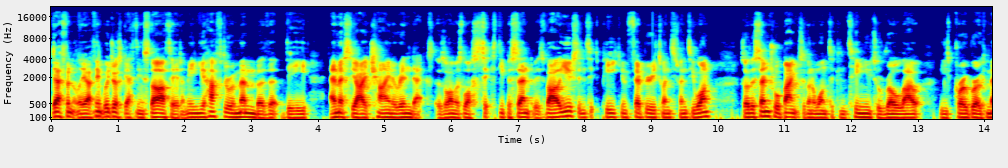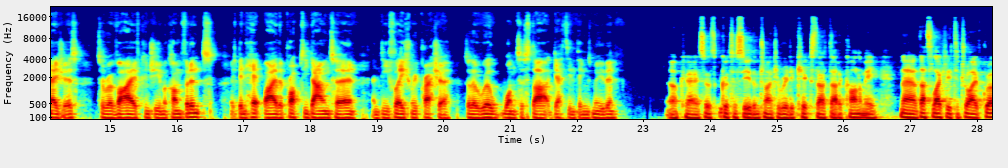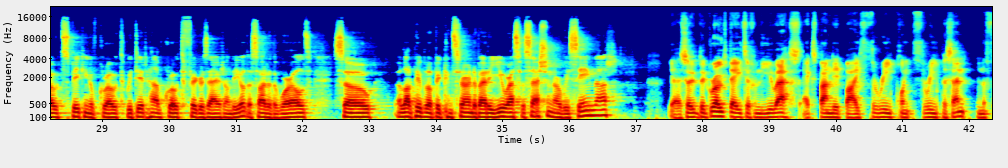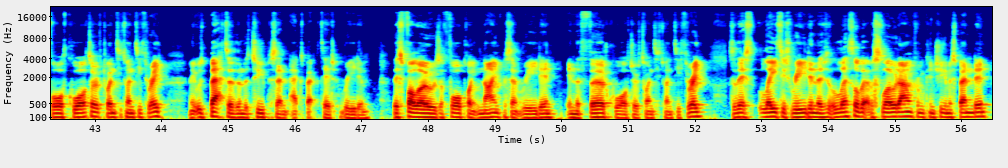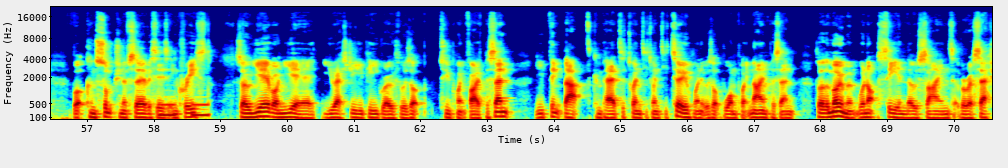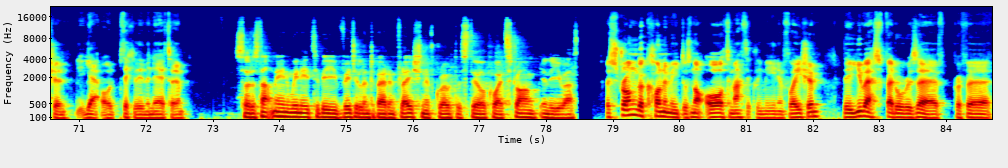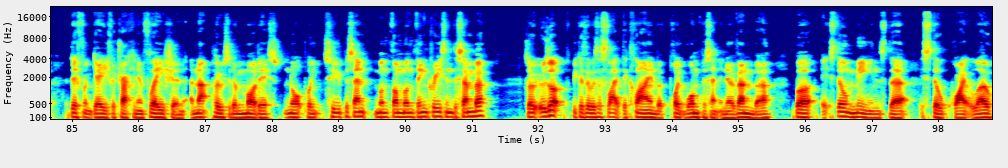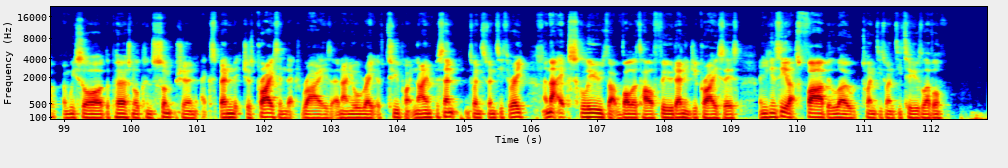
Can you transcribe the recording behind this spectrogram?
Definitely. I think we're just getting started. I mean, you have to remember that the MSCI China index has almost lost 60% of its value since its peak in February 2021. So the central banks are going to want to continue to roll out these pro growth measures to revive consumer confidence. It's been hit by the property downturn and deflationary pressure, so they will want to start getting things moving. Okay, so it's good to see them trying to really kickstart that economy. Now, that's likely to drive growth. Speaking of growth, we did have growth figures out on the other side of the world. So, a lot of people have been concerned about a US recession. Are we seeing that? Yeah, so the growth data from the US expanded by 3.3% in the fourth quarter of 2023, and it was better than the 2% expected reading. This follows a 4.9% reading in the third quarter of 2023. So, this latest reading, there's a little bit of a slowdown from consumer spending, but consumption of services mm-hmm. increased. So, year on year, US GDP growth was up 2.5%, You'd think that compared to 2022 when it was up 1.9%. So at the moment, we're not seeing those signs of a recession yet, or particularly in the near term. So does that mean we need to be vigilant about inflation if growth is still quite strong in the US? A strong economy does not automatically mean inflation. The US Federal Reserve prefer a different gauge for tracking inflation, and that posted a modest 0.2% month on month increase in December. So it was up because there was a slight decline of 0.1% in November, but it still means that it's still quite low. And we saw the personal consumption expenditures price index rise at an annual rate of 2.9% in 2023. And that excludes that volatile food energy prices. And you can see that's far below 2022's level.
